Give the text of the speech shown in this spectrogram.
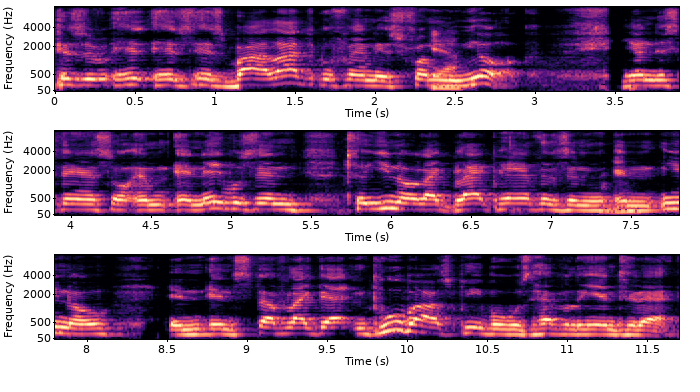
his his his, his biological family is from Yeah. New York. You understand? So and and they was in to you know like Black Panthers and and you know and and stuff like that. And Puba's people was heavily into that.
